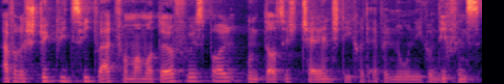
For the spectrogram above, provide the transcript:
einfach ein Stück weit zu weit weg vom Amateurfußball und das ist die Challenge League halt eben noch nicht. Und ich finde es,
